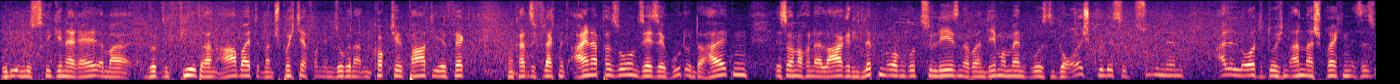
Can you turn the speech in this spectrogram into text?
wo die Industrie generell immer wirklich viel dran arbeitet. Man spricht ja von dem sogenannten Cocktail-Party-Effekt. Man kann sich vielleicht mit einer Person sehr, sehr gut unterhalten, ist auch noch in der Lage, die Lippen irgendwo zu lesen, aber in dem Moment, wo es die Geräuschkulisse zunimmt, alle Leute durcheinander sprechen, ist es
